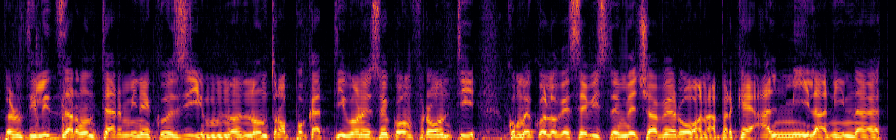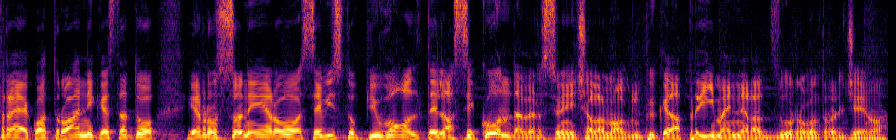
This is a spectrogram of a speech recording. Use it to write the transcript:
per utilizzare un termine così, non, non troppo cattivo nei suoi confronti, come quello che si è visto invece a Verona, perché al Milan in 3-4 anni che è stato il rossonero si è visto più volte la seconda versione di Cialanoglu, più che la prima in nerazzurro contro il Genoa.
